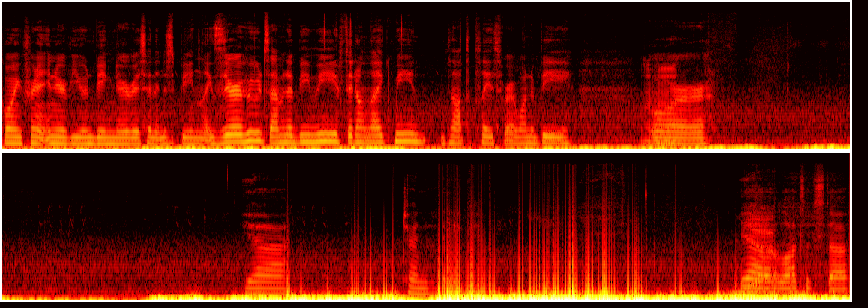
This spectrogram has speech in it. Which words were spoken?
going for an interview and being nervous and then just being like zero hoots. I'm gonna be me. If they don't like me, it's not the place where I want to be. Mhm. Or yeah, trying to think. Yeah, Yeah. lots of stuff.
